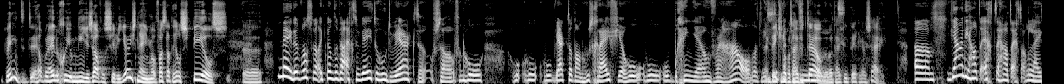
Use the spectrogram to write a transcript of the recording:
ik weet niet, op een hele goede manier jezelf wel serieus nemen? Of was dat heel speels? Eh, Nee, dat was wel. Ik wilde wel echt weten hoe het werkte of zo. Van hoe, hoe, hoe, hoe werkt dat dan? Hoe schrijf je? Hoe, hoe, hoe begin je een verhaal? Dat wist weet ik je nog wat hij vertelde? niet. Wat hij toen tegen jou zei? Ehm, ja, die had echt, hij had echt allerlei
